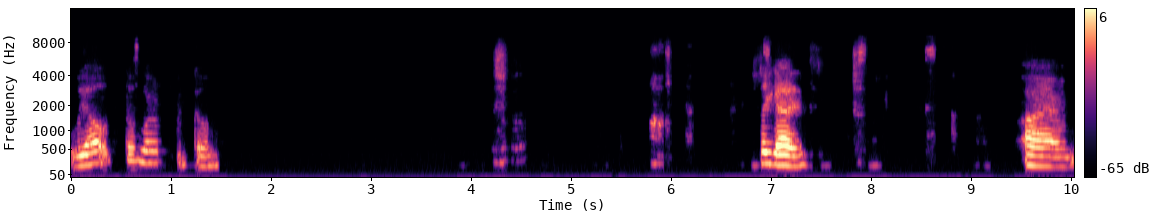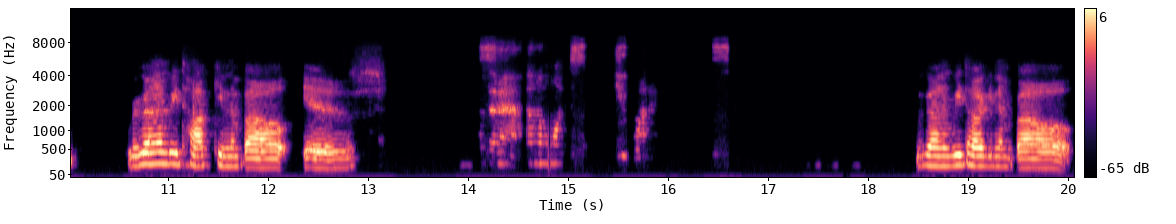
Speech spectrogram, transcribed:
We all the work we go. So you guys, um, we're gonna be talking about is we're gonna be talking about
